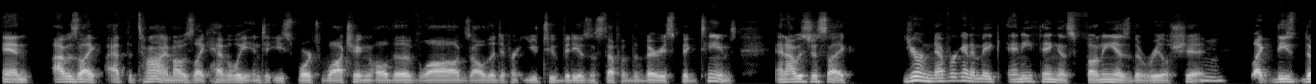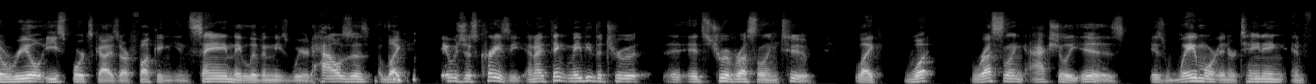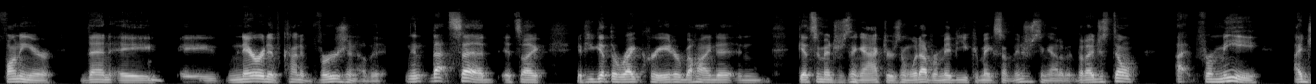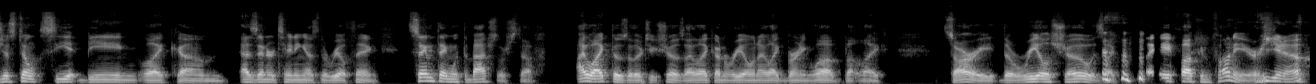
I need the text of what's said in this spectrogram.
and I was like at the time I was like heavily into esports watching all the vlogs, all the different YouTube videos and stuff of the various big teams and I was just like you're never going to make anything as funny as the real shit. Mm. Like these the real esports guys are fucking insane. They live in these weird houses. Like it was just crazy. And I think maybe the true it's true of wrestling too. Like what wrestling actually is is way more entertaining and funnier than a mm. a narrative kind of version of it. And that said, it's like if you get the right creator behind it and get some interesting actors and whatever, maybe you can make something interesting out of it. But I just don't. I, for me, I just don't see it being like um, as entertaining as the real thing. Same thing with the Bachelor stuff. I like those other two shows. I like Unreal and I like Burning Love, but like, sorry, the real show is like way fucking funnier, you know?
